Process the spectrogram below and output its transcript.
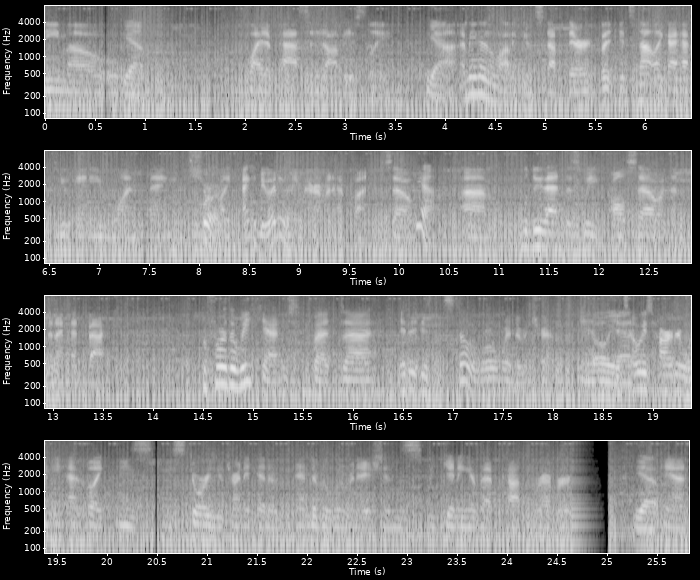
Nemo, Yeah. Flight of Passage, obviously. Yeah. Uh, I mean, there's a lot of good stuff there, but it's not like I have to do any one thing. It's Sure. Like I can do anything there. I'm gonna have fun. So Yeah. um, we'll do that this week also, and then, then I head back before the weekend. But uh, it is it's still a whirlwind of a trip. And Oh, yeah. It's always harder when you have like these these stories you're trying to hit of end of Illuminations, beginning of Epcot Forever, Yeah. and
